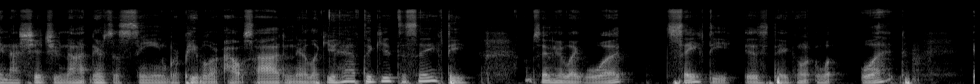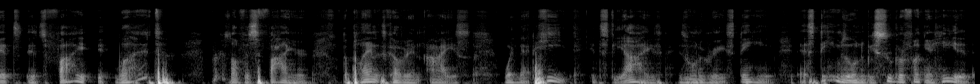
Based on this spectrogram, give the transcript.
And I shit you not, there's a scene where people are outside and they're like, you have to get to safety. I'm sitting here like, what? Safety is they going, what? What? It's it's fire. It, what? First off, it's fire. The planet's covered in ice. When that heat hits the ice, it's going to create steam. That steam is going to be super fucking heated.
